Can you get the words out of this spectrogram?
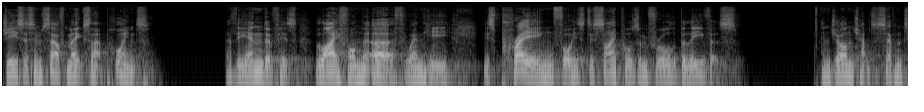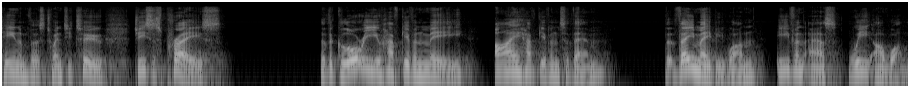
Jesus himself makes that point at the end of his life on the earth when he is praying for his disciples and for all the believers. In John chapter 17 and verse 22, Jesus prays that the glory you have given me, I have given to them, that they may be one, even as we are one.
